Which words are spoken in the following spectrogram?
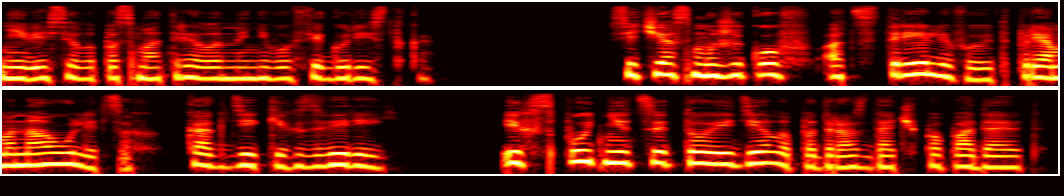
Невесело посмотрела на него фигуристка. Сейчас мужиков отстреливают прямо на улицах, как диких зверей. Их спутницы то и дело под раздачу попадают.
